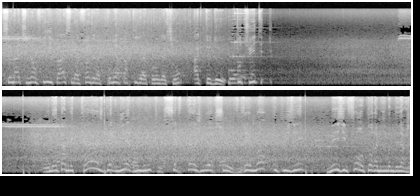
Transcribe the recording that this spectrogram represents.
Ce match n'en finit pas, c'est la fin de la première partie de la prolongation. Acte 2, tout de suite. On entame les 15 dernières minutes. Certains joueurs sont vraiment épuisés, mais il faut encore un minimum d'énergie.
